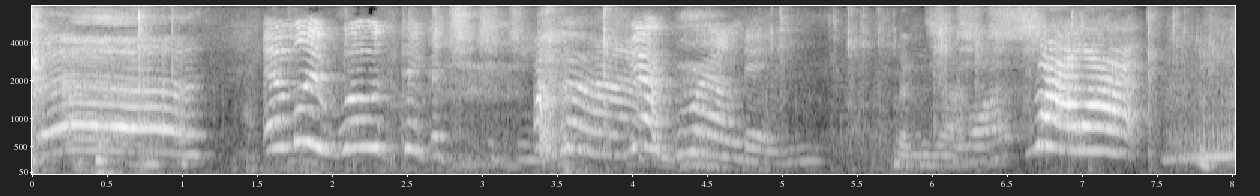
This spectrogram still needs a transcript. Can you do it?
Ah, Emily Rose pick a ch You're grounded. Make him laugh. Shut up! Did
